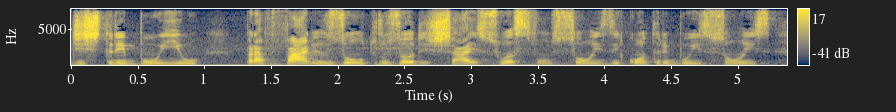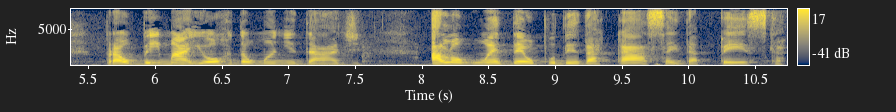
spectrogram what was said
distribuiu para vários outros orixás suas funções e contribuições para o bem maior da humanidade. A Logum Edé o poder da caça e da pesca,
